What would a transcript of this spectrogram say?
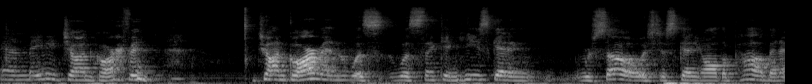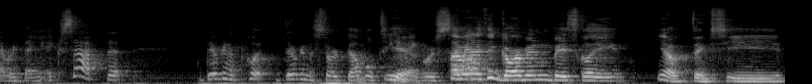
and maybe John Garvin. John Garvin was was thinking he's getting Rousseau is just getting all the pub and everything, except that they're going to put they're going to start double teaming Yeah. Rousseau. I mean, I think Garvin basically, you know, thinks he.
